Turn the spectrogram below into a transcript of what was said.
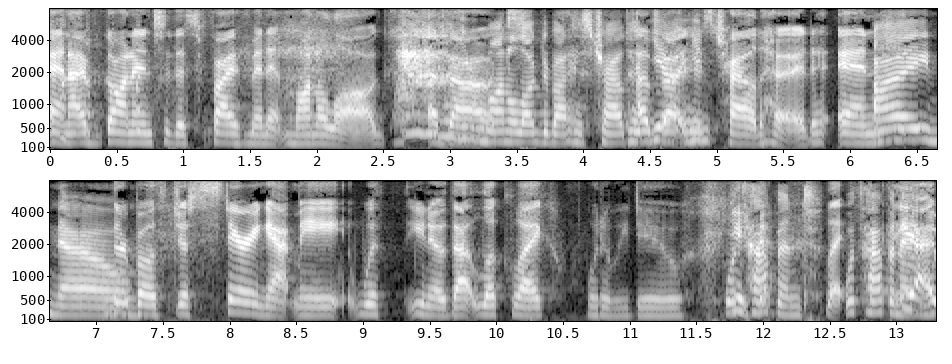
and I've gone into this 5 minute monologue about you monologued about his childhood. about yeah, his he- childhood and he- I know. they're both just staring at me with you know that look like what do we do What's happened? like What's happening? yeah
